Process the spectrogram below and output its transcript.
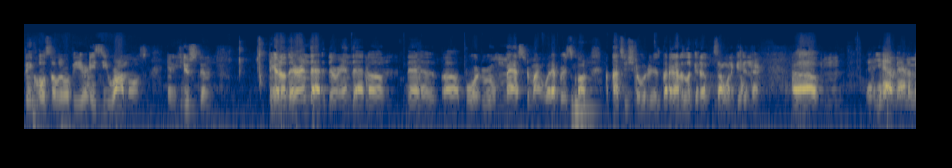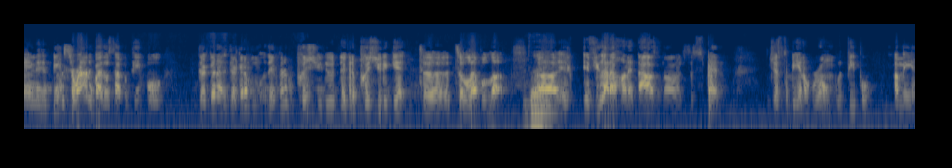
big wholesaler over here, AC Ramos in Houston. You know, they're in that they're in that um that uh, boardroom mastermind, whatever it's called. I'm not too sure what it is, but I got to look it up because I want to get in there. Um, and yeah, man. I mean, being surrounded by those type of people, they're gonna they're gonna they're gonna push you, dude. They're gonna push you to get to to level up. Right. Uh, if if you got a hundred thousand dollars to spend just to be in a room with people, I mean,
